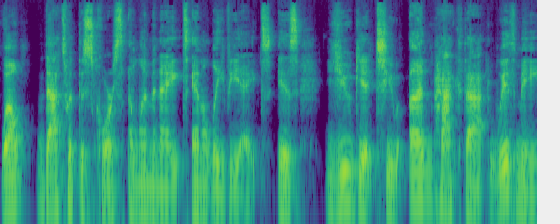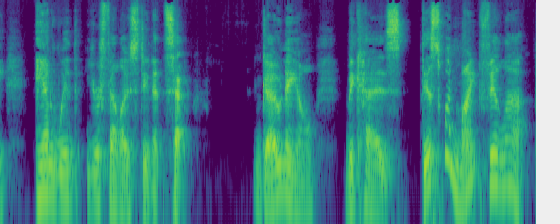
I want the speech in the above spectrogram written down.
Well, that's what this course eliminates and alleviates is you get to unpack that with me and with your fellow students. So go now because this one might fill up.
